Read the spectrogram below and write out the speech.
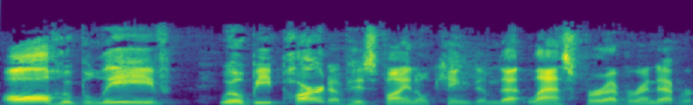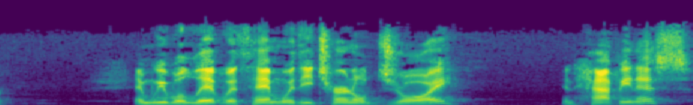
all who believe will be part of his final kingdom that lasts forever and ever and we will live with him with eternal joy and happiness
